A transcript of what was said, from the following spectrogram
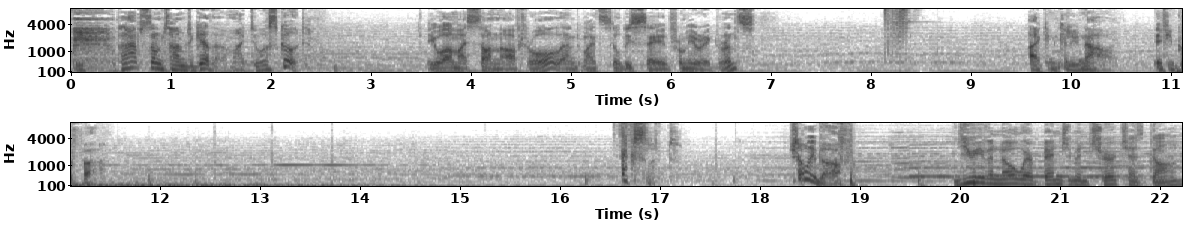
Perhaps some time together might do us good. You are my son, after all, and might still be saved from your ignorance. I can kill you now, if you prefer. Excellent. Shall we be off? Do you even know where Benjamin Church has gone?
